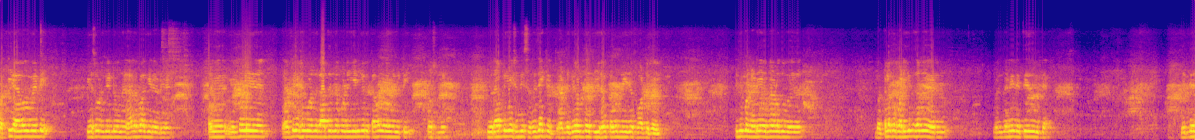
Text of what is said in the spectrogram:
വക്കീലാകാൻ വേണ്ടി കേസ് കൊടുക്കേണ്ടി വന്ന ഹരഭാഗ്യനാണ് ഞാൻ. അത് ആപ്ലിക്കേഷൻ കൊടുത്ത് കാത്തിരുന്നപ്പോഴേക്കും എനിക്കൊരു കവർ വന്ന് കിട്ടി പോസ്റ്റിൽ your application is rejected and the ground that you have cover age of forty five ഇതും കൊണ്ടാണ് ഞാൻ എറണാകുളത്ത് പോയത്. മക്കളൊക്കെ പഠിക്കുന്ന സമയമായിരുന്നു. ഒരു നിലയിൽ എത്തിയതുമില്ല. എന്റെ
